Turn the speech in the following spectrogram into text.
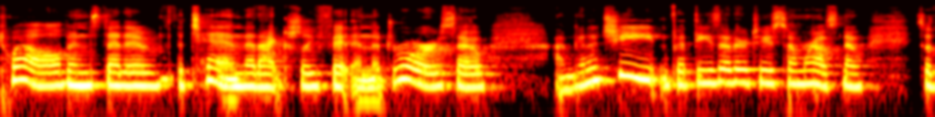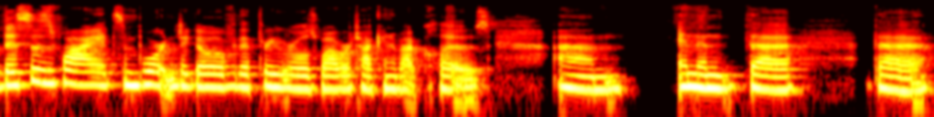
12 instead of the 10 that actually fit in the drawer. So I'm going to cheat and put these other two somewhere else. No. So this is why it's important to go over the three rules while we're talking about clothes. Um, and then the, the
